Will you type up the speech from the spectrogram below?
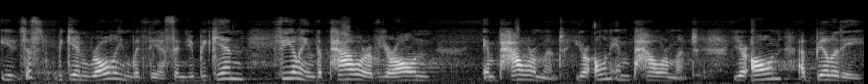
you just begin rolling with this and you begin feeling the power of your own empowerment, your own empowerment, your own ability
